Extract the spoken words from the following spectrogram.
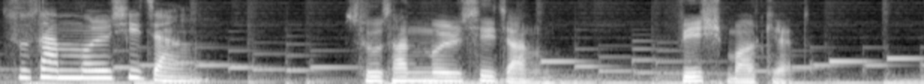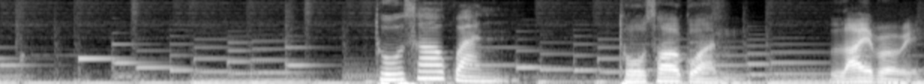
수산물 시장. 수산물 시장. Fish market. 도서관. 도서관. Library.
